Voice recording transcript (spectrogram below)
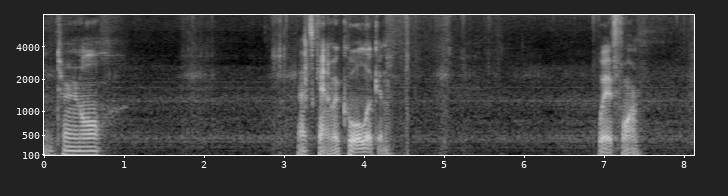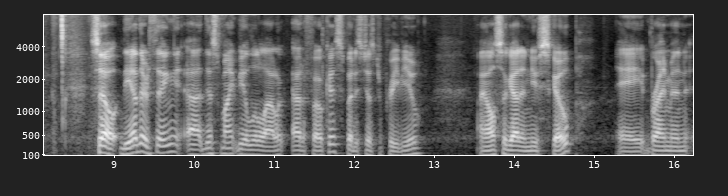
Internal. That's kind of a cool looking waveform. So the other thing, uh, this might be a little out of, out of focus, but it's just a preview. I also got a new scope, a Brymen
